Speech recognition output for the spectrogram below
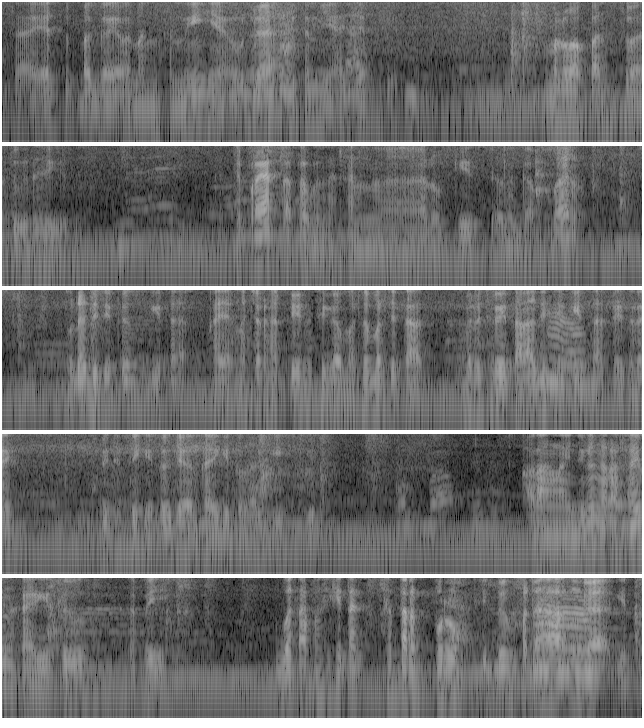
saya sebagai orang seni ya udah di seni aja gitu. meluapkan sesuatu udah gitu cepret atau misalkan ngelukis ngegambar udah di situ kita kayak ngecurhatin si gambar itu bercerita bercerita lagi ke kita deh di titik itu jangan kayak gitu lagi gitu. Orang lain juga ngerasain kayak gitu tapi buat apa sih kita seterpuruk itu padahal enggak gitu.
